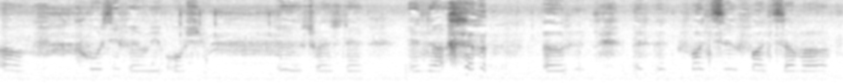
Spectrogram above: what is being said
um, uh, uh, fun to find some uh,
